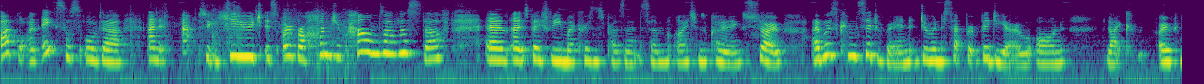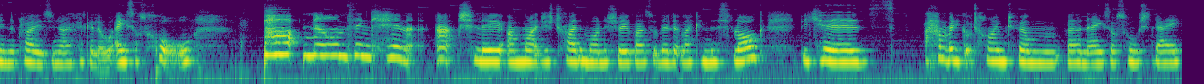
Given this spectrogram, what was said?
I've got an ASOS order and it's absolutely huge. It's over a hundred pounds worth of stuff um, and it's basically my Christmas present, some items of clothing. So I was considering doing a separate video on like opening the clothes and you know, like a little ASOS haul. But now I'm thinking actually I might just try them on and show you guys what they look like in this vlog because I haven't really got time to film an ASOS haul today.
